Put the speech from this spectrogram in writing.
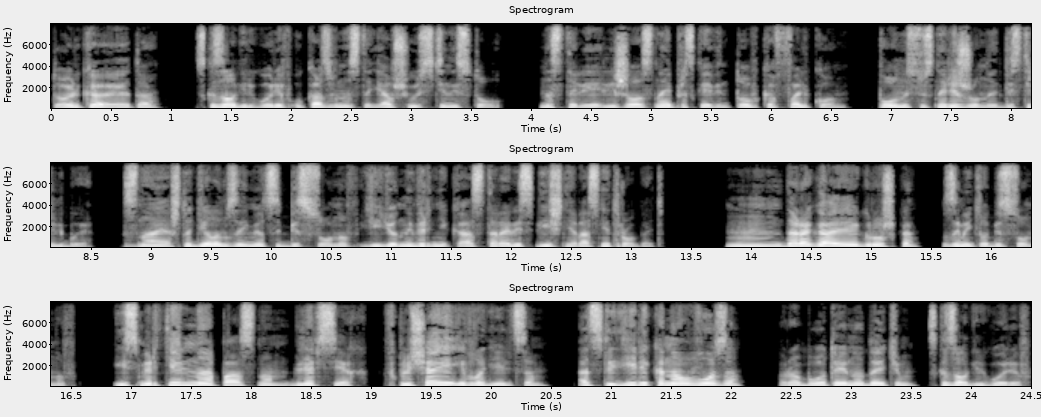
«Только это», — сказал Григорьев, указывая на стоявший у стены стол. На столе лежала снайперская винтовка «Фалькон», полностью снаряженная для стрельбы. Зная, что делом займется Бессонов, ее наверняка старались лишний раз не трогать. «М -м, «Дорогая игрушка», — заметил Бессонов. «И смертельно опасно для всех, включая и владельца. Отследили канал ВОЗа?» «Работаем над этим», — сказал Григорьев.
